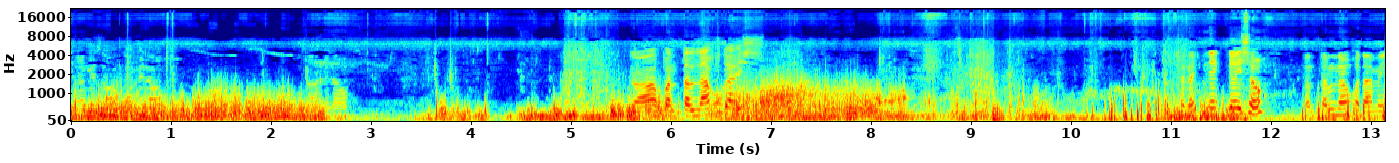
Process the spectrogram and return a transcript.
Ayan guys, oh, dami na. oh. Dami na, oh. Kapantal na ako guys. Sa neck neck guys oh. Pantal na ako kadami.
